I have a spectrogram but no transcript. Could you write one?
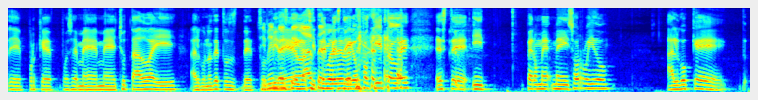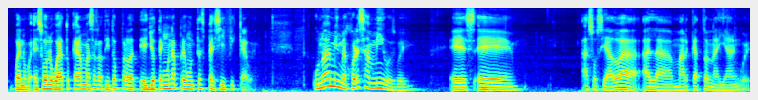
eh, porque pues me, he chutado ahí algunos de tus, de tus videos. Sí te investigué un poquito, güey. Este, y... Pero me, me hizo ruido algo que... Bueno, eso lo voy a tocar más al ratito, pero eh, yo tengo una pregunta específica, güey. Uno de mis mejores amigos, güey, es eh, asociado a, la marca Tonayán, güey.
